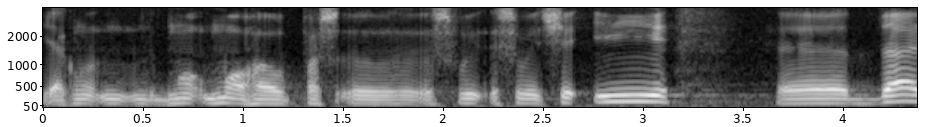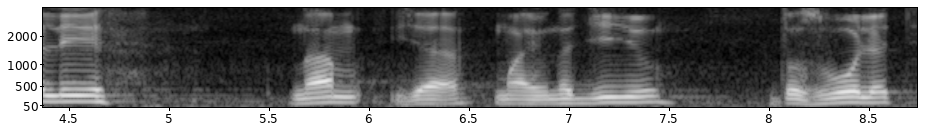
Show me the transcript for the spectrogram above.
як мога е, шви- швидше. І е, далі нам, я маю надію, дозволять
